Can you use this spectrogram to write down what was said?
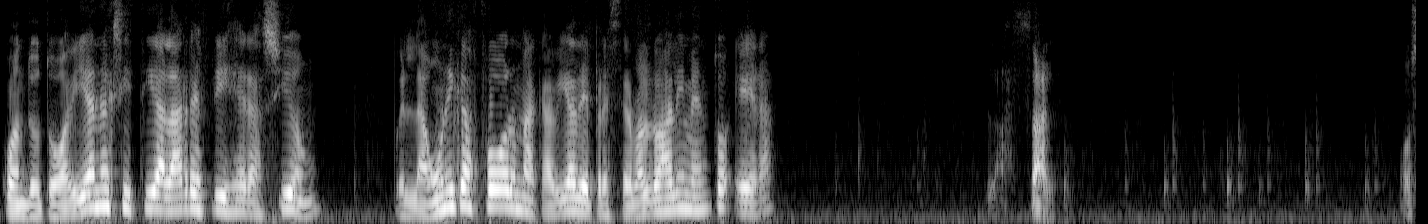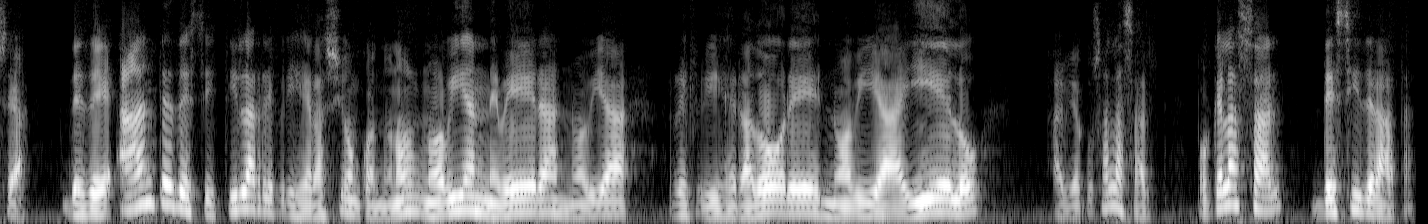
cuando todavía no existía la refrigeración, pues la única forma que había de preservar los alimentos era la sal. O sea, desde antes de existir la refrigeración, cuando no, no había neveras, no había refrigeradores, no había hielo, había que usar la sal. Porque la sal deshidrata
